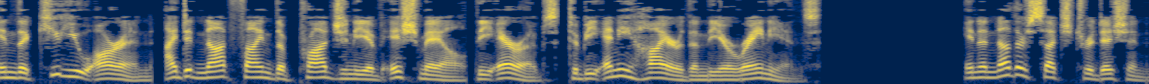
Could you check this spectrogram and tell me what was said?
in the Qur'an, I did not find the progeny of Ishmael the Arabs to be any higher than the Iranians. In another such tradition,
